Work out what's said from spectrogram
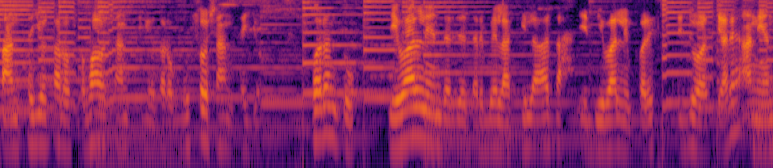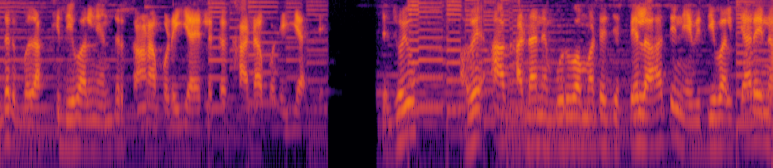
શાંત થઈ ગયો તારો સ્વભાવ શાંત થઈ ગયો તારો ગુસ્સો શાંત થઈ ગયો. પરંતુ દિવાલની અંદર જે ધરબેલા કિલ્લા હતા એ દિવાલની પરિસ્થિતિ જો અત્યારે આની અંદર આખી દિવાલની અંદર કાણા પડી ગયા એટલે કે ખાડા પડી ગયા છે. જોયું? હવે આ ખાડાને બુરવા માટે જે પહેલા હતી ને એવી દિવાલ ક્યારેય ન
